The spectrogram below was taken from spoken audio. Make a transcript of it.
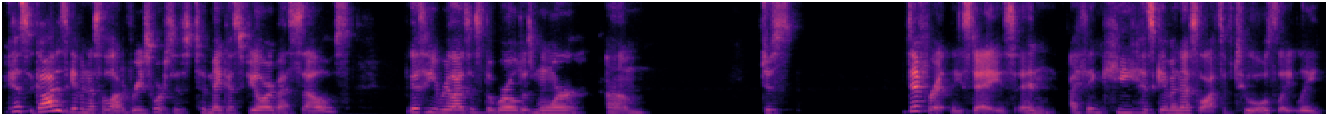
because God has given us a lot of resources to make us feel our best selves because he realizes the world is more um, just different these days and I think he has given us lots of tools lately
